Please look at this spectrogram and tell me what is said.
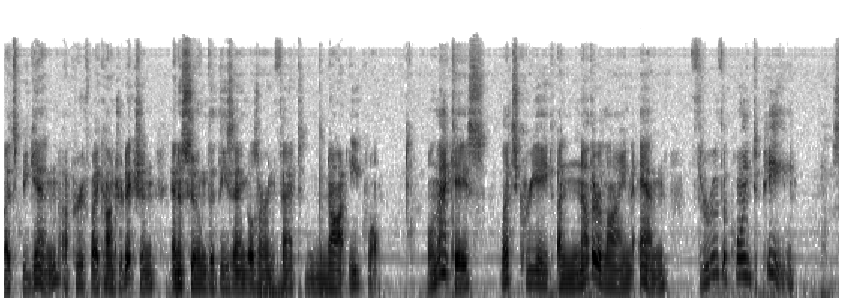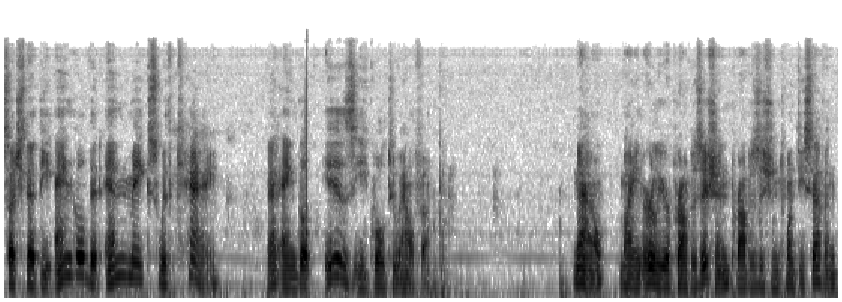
Let's begin a proof by contradiction and assume that these angles are in fact not equal. Well, in that case, let's create another line n through the point P such that the angle that n makes with k, that angle is equal to alpha. Now, by an earlier proposition, proposition 27,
